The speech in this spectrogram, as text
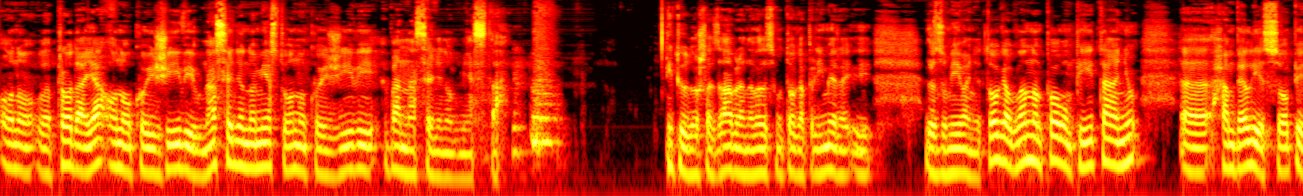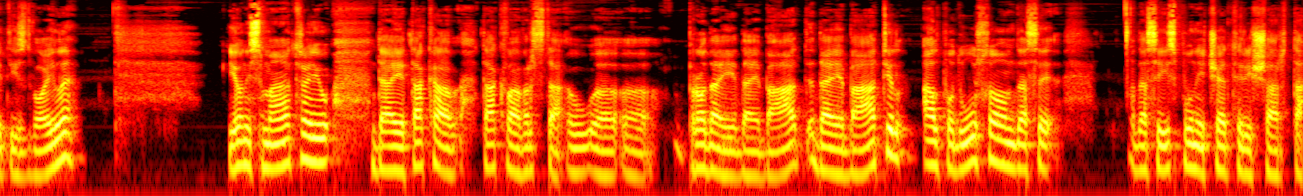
ono prodaja ono koji živi u naseljenom mjestu, ono koji živi van naseljenog mjesta. I tu je došla zabrana, vedeli smo toga primjera i razumijevanje toga. Uglavnom, po ovom pitanju, uh, Hanbelije su opet izdvojile i oni smatraju da je takav, takva vrsta uh, uh, prodaje da je, bat, da je batil, ali pod uslovom da se, da se ispuni četiri šarta.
